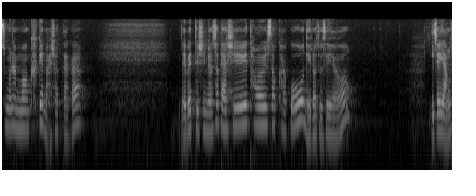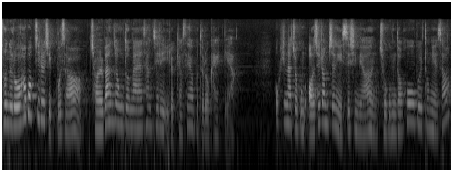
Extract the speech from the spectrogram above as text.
숨을 한번 크게 마셨다가 내뱉으시면서 다시 털썩하고 내려두세요. 이제 양손으로 허벅지를 짚고서 절반 정도만 상체를 일으켜 세워보도록 할게요. 혹시나 조금 어지럼증이 있으시면 조금 더 호흡을 통해서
